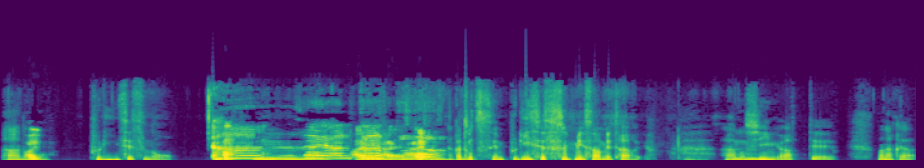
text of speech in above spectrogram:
あの、はい。プリンセスの、ああ、うんはい、あったはいあはい。なんか突然プリンセスに目覚めた、あうん。のシーンがあって、まあ、なんか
